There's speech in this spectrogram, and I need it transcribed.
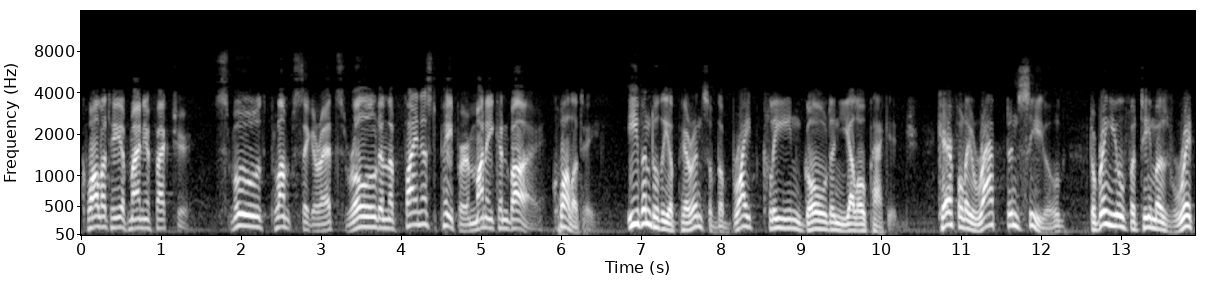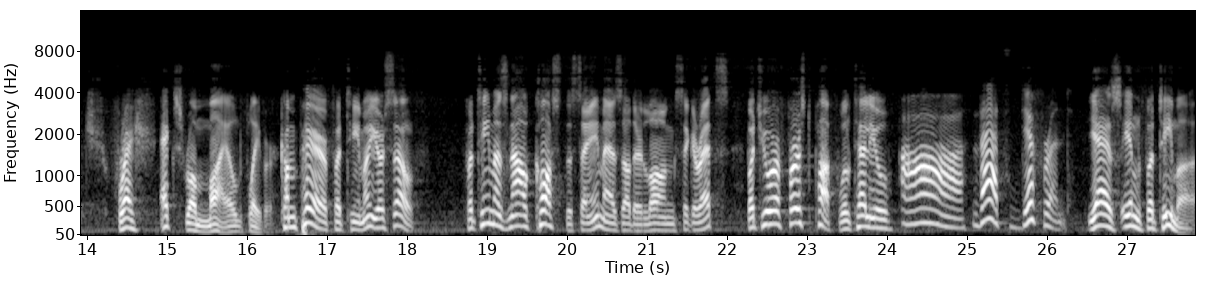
Quality of manufacture. Smooth, plump cigarettes rolled in the finest paper money can buy. Quality, even to the appearance of the bright, clean, golden yellow package, carefully wrapped and sealed to bring you Fatima's rich, fresh, extra mild flavor. Compare Fatima yourself. Fatimas now cost the same as other long cigarettes, but your first puff will tell you Ah, that's different. Yes, in Fatima,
